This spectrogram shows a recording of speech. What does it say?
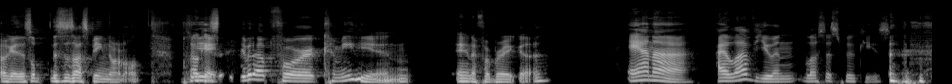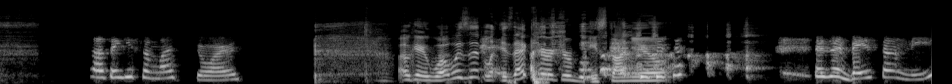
okay. This will this is us being normal. Please give it up for comedian Ana Fabrega. Ana, I love you and Los Espookys. Oh, thank you so much, George. Okay, what was it? like- Is that character based on you? Is it based on me?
